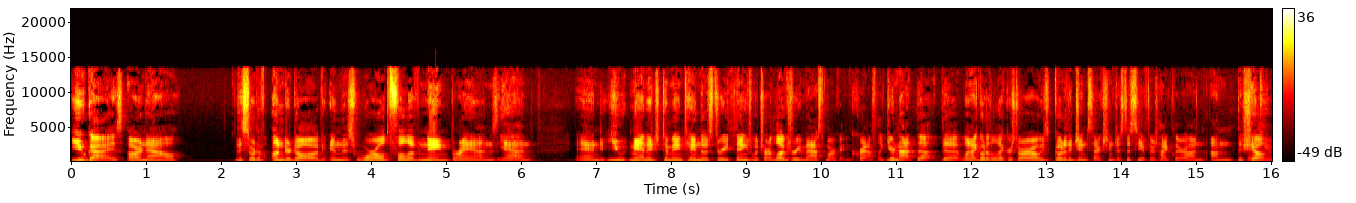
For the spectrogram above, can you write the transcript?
You guys are now the sort of underdog in this world full of name brands Yeah. and and you manage to maintain those three things which are luxury mass market and craft like you're not the the when i go to the liquor store i always go to the gin section just to see if there's highclere on on the shelf you.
